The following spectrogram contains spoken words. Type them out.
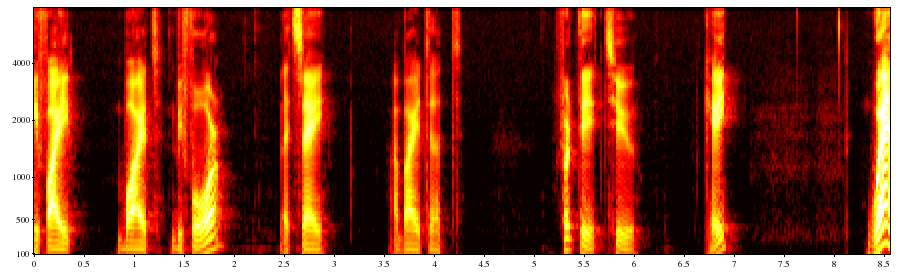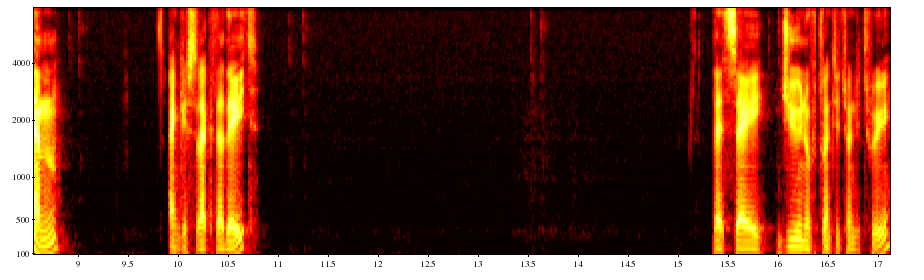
if I buy it before, let's say I buy it at 32k, when I can select a date, let's say June of 2023,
